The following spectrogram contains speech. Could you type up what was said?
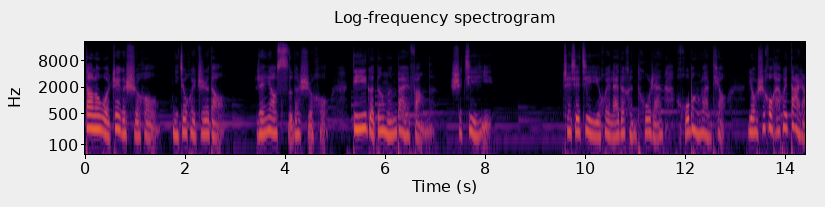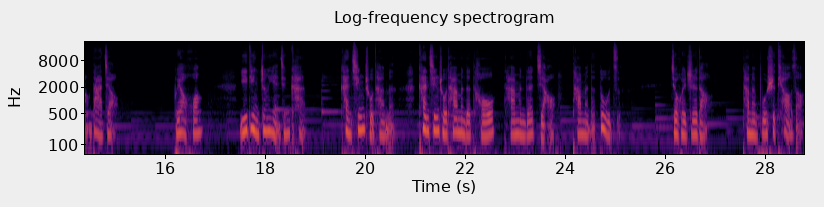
到了我这个时候，你就会知道，人要死的时候，第一个登门拜访的是记忆。”这些记忆会来得很突然，胡蹦乱跳，有时候还会大嚷大叫。不要慌，一定睁眼睛看，看清楚他们，看清楚他们的头、他们的脚、他们的肚子，就会知道，他们不是跳蚤，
